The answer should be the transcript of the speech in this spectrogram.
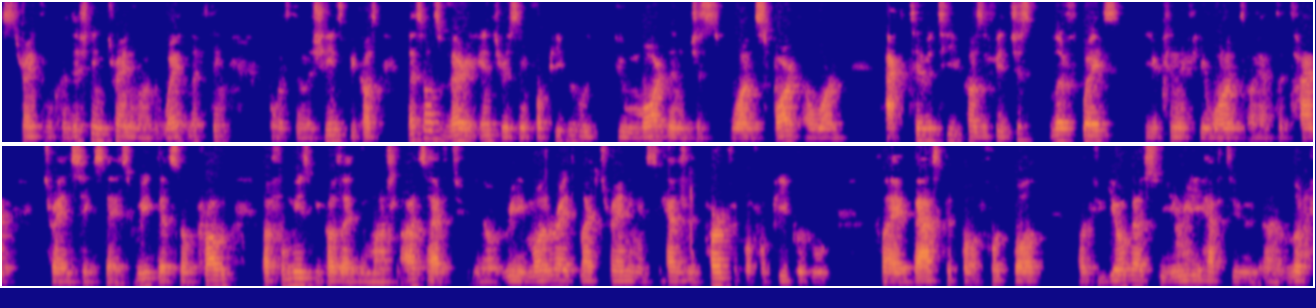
strength and conditioning training or the weightlifting with the machines? Because that's also very interesting for people who do more than just one sport or one activity. Because if you just lift weights, you can, if you want or have the time, train six days a week. That's no problem. But for me, it's because I do martial arts. I have to, you know, really moderate my training and schedule it perfect. Or for people who play basketball or football or do yoga, so you really have to uh, look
